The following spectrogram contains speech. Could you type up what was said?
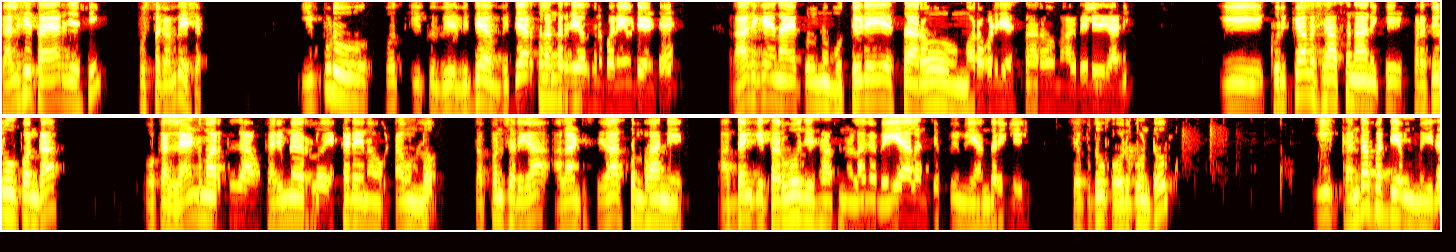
కలిసి తయారు చేసి పుస్తకం వేశాం. ఇప్పుడు విద్యా విద్యార్థులందరూ చేయాల్సిన పని ఏమిటి అంటే రాజకీయ నాయకులను ఒత్తిడి చేస్తారో మరొకటి చేస్తారో నాకు తెలియదు కానీ ఈ కురిక్యాల శాసనానికి ప్రతిరూపంగా ఒక ల్యాండ్ మార్క్గా కరీంనగర్లో ఎక్కడైనా ఒక టౌన్లో తప్పనిసరిగా అలాంటి శిలాస్తంభాన్ని అద్దంకి తర్వోజీ శాసనంలాగా వేయాలని చెప్పి మీ అందరికీ చెబుతూ కోరుకుంటూ ఈ కందపద్యం మీద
